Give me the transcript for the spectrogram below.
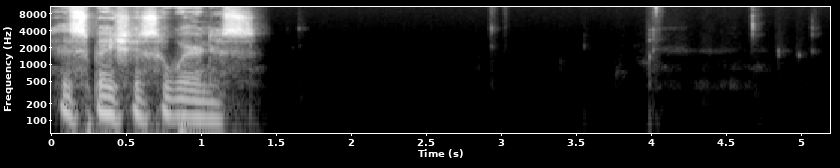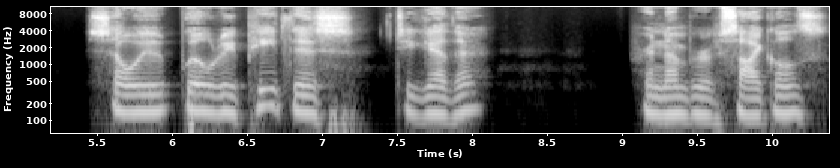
in the spacious awareness. So we will repeat this together for a number of cycles,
